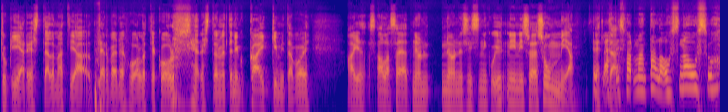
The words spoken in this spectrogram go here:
tukijärjestelmät ja terveydenhuollot ja koulutusjärjestelmät ja niin kuin kaikki, mitä voi alas ajat, ne on, ne on siis niin, kuin niin isoja summia. Nyt että, lähtisi varmaan talous nousuun.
